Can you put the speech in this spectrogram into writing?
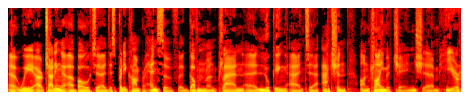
Uh, we are chatting about uh, this pretty comprehensive uh, government plan uh, looking at uh, action on climate change um, here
